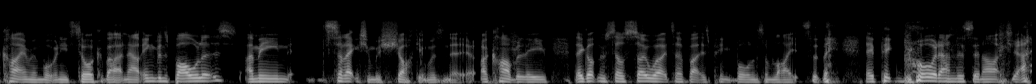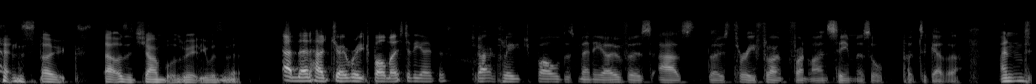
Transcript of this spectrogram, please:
can't remember what we need to talk about now. England's bowlers. I mean, selection was shocking, wasn't it? I can't believe they got themselves so worked up about this pink ball and some lights that they they picked Broad, Anderson, Archer, and Stokes. That was a shambles, really, wasn't it? And then had Joe Root bowl most of the overs. Jack Leach bowled as many overs as those three front frontline seamers all put together. and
